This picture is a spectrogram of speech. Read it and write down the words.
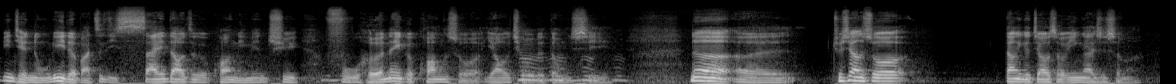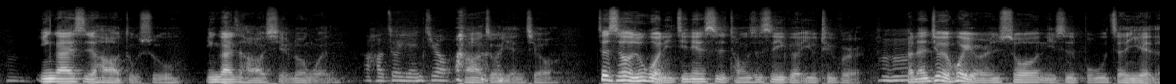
并且努力的把自己塞到这个框里面去，符合那个框所要求的东西。那呃，就像说，当一个教授应该是什么？应该是好好读书，应该是好好写论文，好好做研究，好好做研究。这时候，如果你今天是同时是一个 YouTuber，可能就会有人说你是不务正业的，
